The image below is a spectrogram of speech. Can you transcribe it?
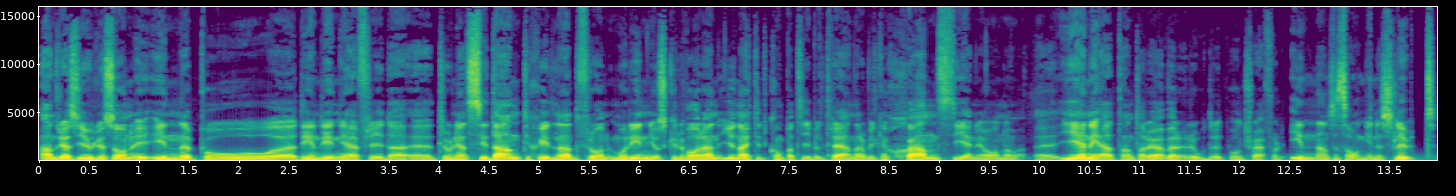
Andreas Juliusson är inne på eh, din linje här Frida. Eh, tror ni att Zidane till skillnad från Mourinho skulle vara en United-kompatibel tränare och vilken chans ger ni, honom, eh, ger ni att han tar över rodret på Old Trafford innan säsongen är slut?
